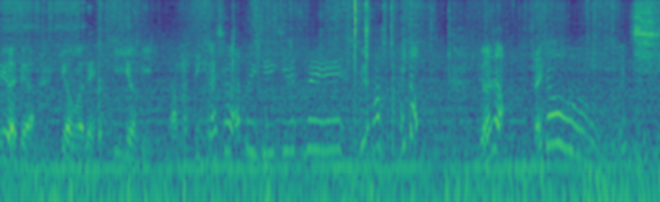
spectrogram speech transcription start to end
ではでは今日もね金曜日頑張っていきましょう。あと1日ですね。皆さんファイトではではライドうんち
